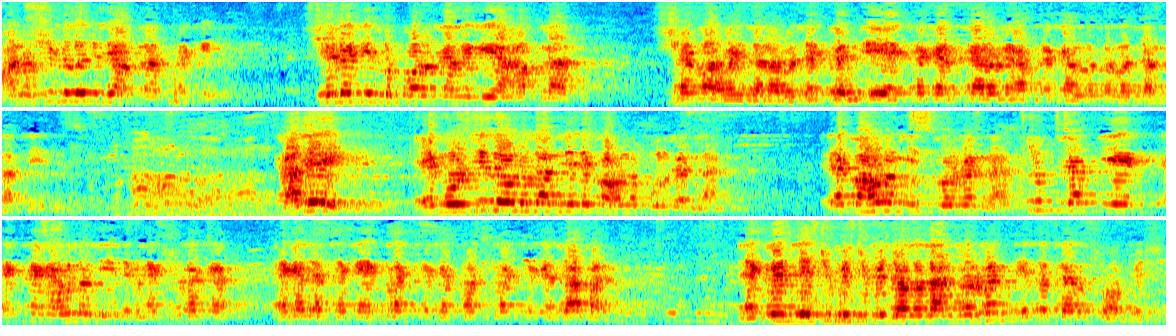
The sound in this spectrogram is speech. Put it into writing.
মানসিকতা যদি আপনার থাকে, সেটা কিন্তু পরকালে গিয়ে আপনার সেবা হয়ে দাঁড়াবে। দেখবেন এই এক টাকার কারণে আপনাকে আল্লাহ তালা জান্নাত দিয়ে দিচ্ছে কাজেই এই মসজিদে অনুদান দিতে কখনো ভুলবেন না। এটা কখনো মিস করবেন না। চুপচাপ দিয়ে এক টাকা হলেও দিয়ে দেবেন। একশো টাকা, এক হাজার টাকা, এক লাখ টাকা, পাঁচ লাখ টাকা, যা পারেন। দেখবেন যে চুপি চুপি যত দান করবেন এটা তার সব বেশি।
